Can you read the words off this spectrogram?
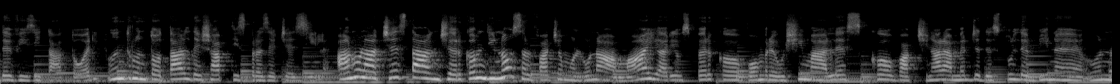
de vizitatori într-un total de 17 zile. Anul acesta încercăm din nou să-l facem în luna mai, iar eu sper că vom reuși, mai ales că vaccinarea merge destul de bine în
